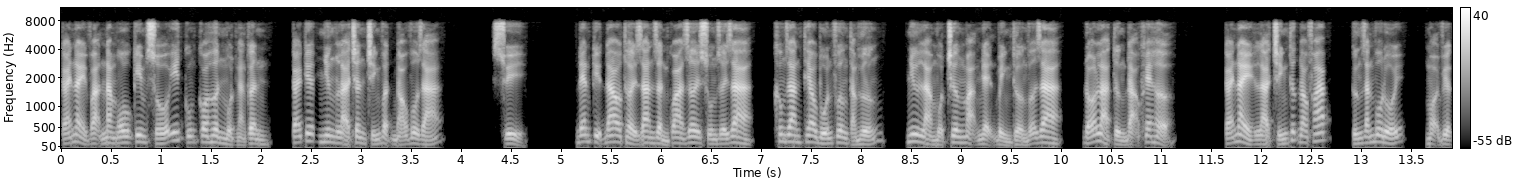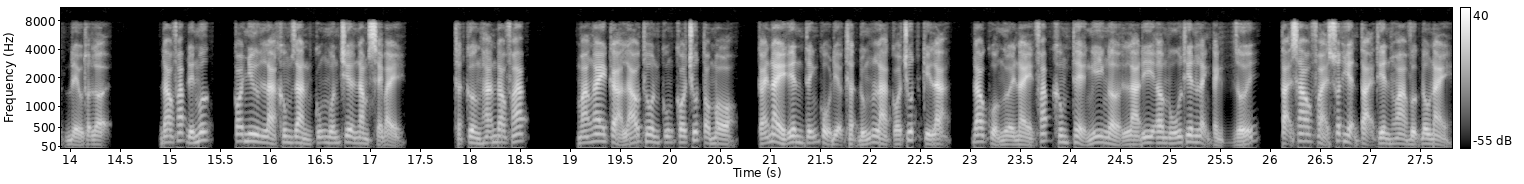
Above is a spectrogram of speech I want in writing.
cái này vạn năm ô kim số ít cũng có hơn một ngàn cân, cái tiết nhưng là chân chính vật báo vô giá. Suy. Đen kịt đao thời gian dần qua rơi xuống dưới da, không gian theo bốn phương tám hướng, như là một chương mạng nhện bình thường vỡ ra, đó là từng đạo khe hở. Cái này là chính thức đao pháp, cứng rắn vô đối, mọi việc đều thuận lợi. Đao pháp đến mức, coi như là không gian cũng muốn chia năm xẻ bảy thật cường hãn đao pháp. Mà ngay cả lão thôn cũng có chút tò mò, cái này yên tĩnh cổ địa thật đúng là có chút kỳ lạ, đao của người này pháp không thể nghi ngờ là đi âm ú thiên lệnh cảnh giới, tại sao phải xuất hiện tại thiên hoa vực đâu này?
